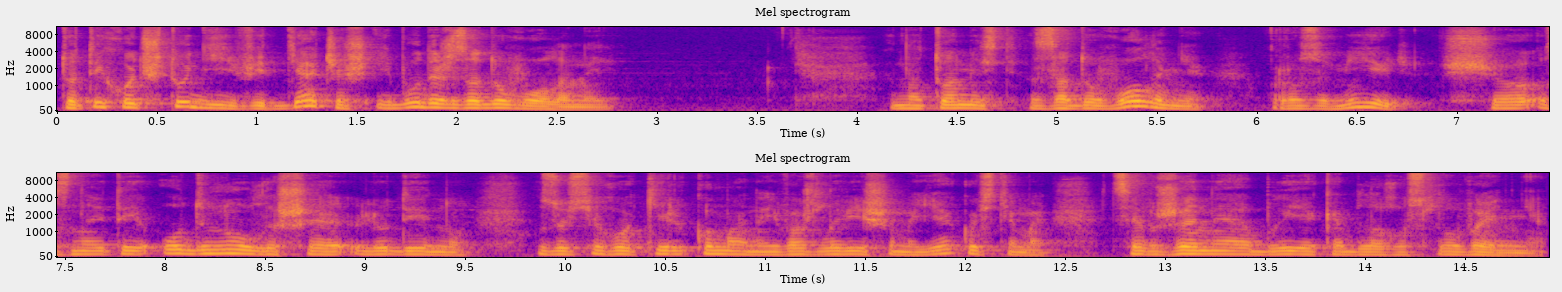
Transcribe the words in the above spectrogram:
то ти хоч тоді віддячиш і будеш задоволений. Натомість задоволені розуміють, що знайти одну лише людину з усього кількома найважливішими якостями це вже неабияке благословення.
